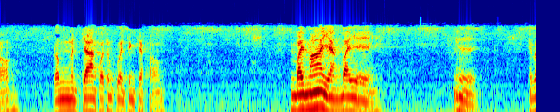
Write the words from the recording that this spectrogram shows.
หอมตอนมันจางพอต้องควรจึงจะหอม ใบไม้อย่างใบเอไอ้ใบ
